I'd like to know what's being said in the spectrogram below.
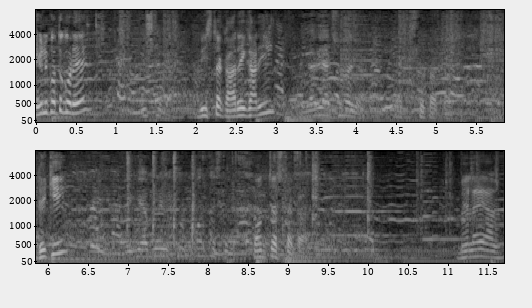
এগুলি কত করে? বিশ টাকা। আর এই গাড়ি? গাড়ি একশো টাকা। দেখি। পঞ্চাশ টাকা। মেলায় আসব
